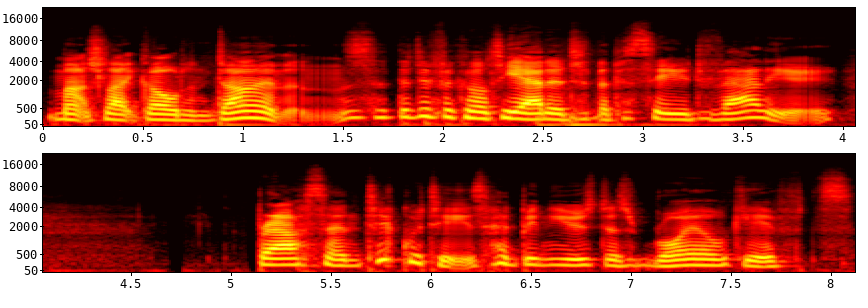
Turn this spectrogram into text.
Much like gold and diamonds, the difficulty added to the perceived value. Brass antiquities had been used as royal gifts,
